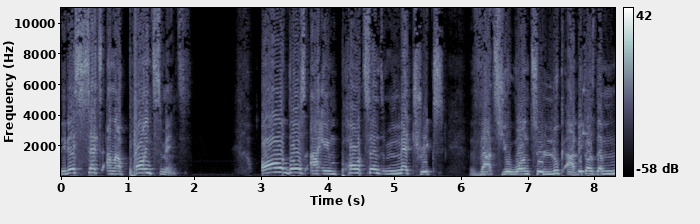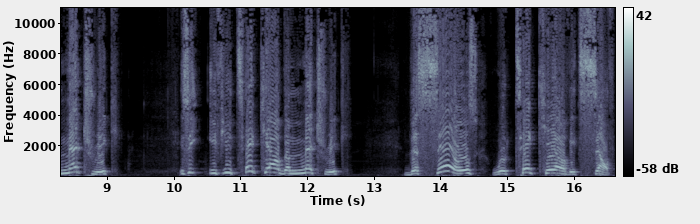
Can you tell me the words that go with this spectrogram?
Did they set an appointment? All those are important metrics that you want to look at because the metric, you see, if you take care of the metric, the sales will take care of itself.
